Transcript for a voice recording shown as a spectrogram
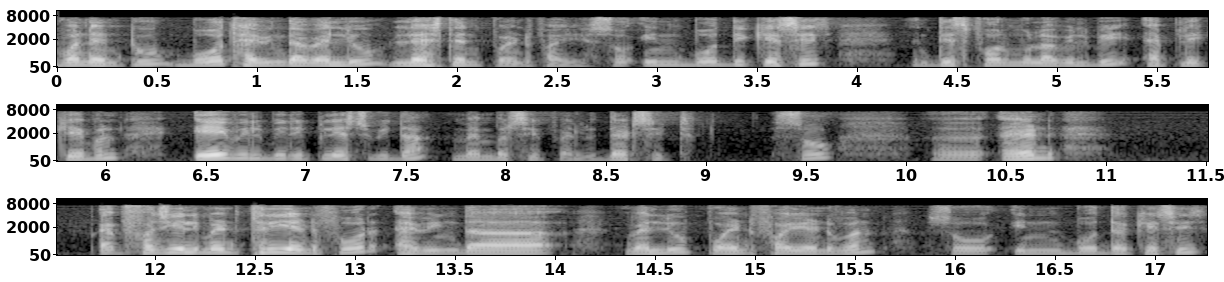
1 and 2 both having the value less than 0.5 so in both the cases this formula will be applicable. A will be replaced with the membership value. That's it. So uh, and fuzzy element 3 and 4 having the value 0.5 and 1 so in both the cases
